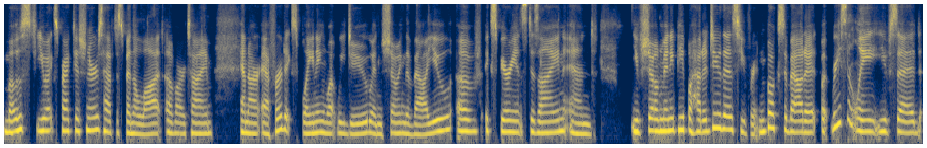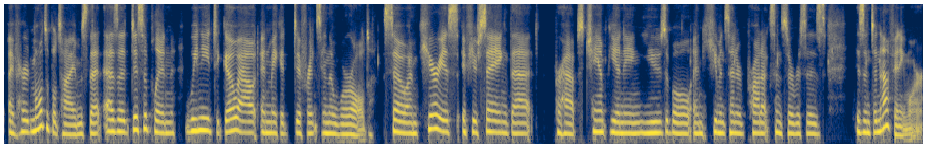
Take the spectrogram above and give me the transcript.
most UX practitioners have to spend a lot of our time and our effort explaining what we do and showing the value of experience design and You've shown many people how to do this. You've written books about it. But recently, you've said, I've heard multiple times, that as a discipline, we need to go out and make a difference in the world. So I'm curious if you're saying that perhaps championing usable and human centered products and services isn't enough anymore?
